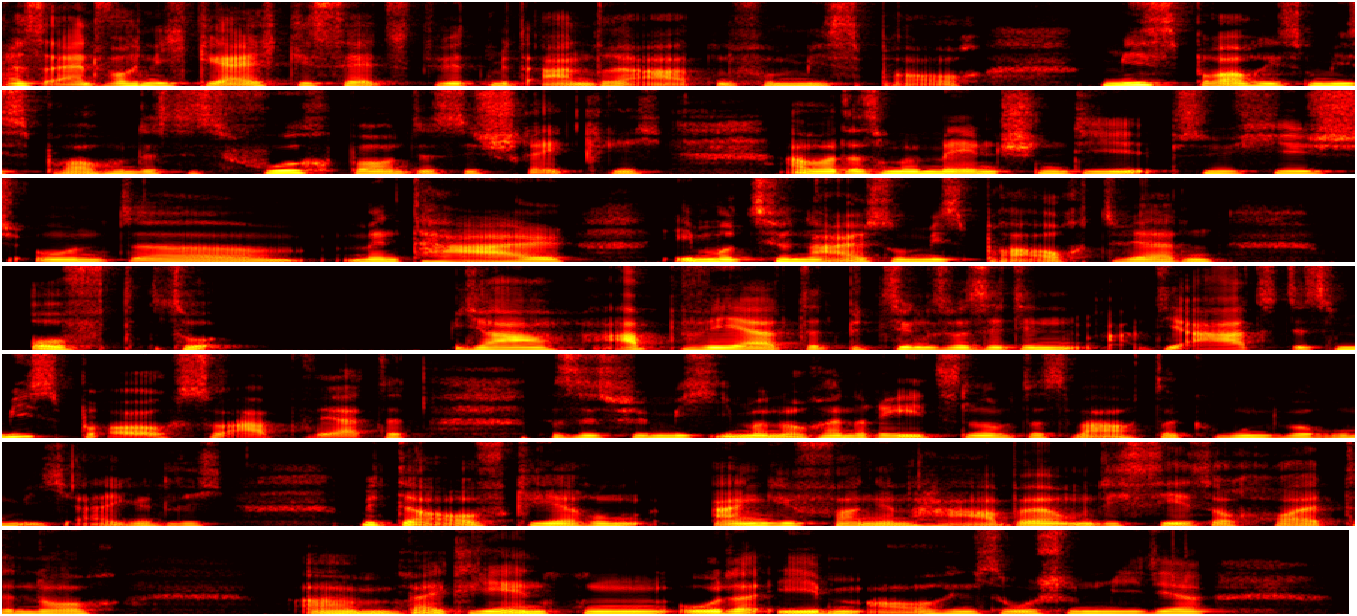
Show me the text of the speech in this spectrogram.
es einfach nicht gleichgesetzt wird mit anderen Arten von Missbrauch. Missbrauch ist Missbrauch und es ist furchtbar und es ist schrecklich. Aber dass man Menschen, die psychisch und äh, mental, emotional so missbraucht werden, oft so ja, abwertet, beziehungsweise den, die Art des Missbrauchs so abwertet, das ist für mich immer noch ein Rätsel und das war auch der Grund, warum ich eigentlich mit der Aufklärung angefangen habe und ich sehe es auch heute noch ähm, bei Klienten oder eben auch in Social Media,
